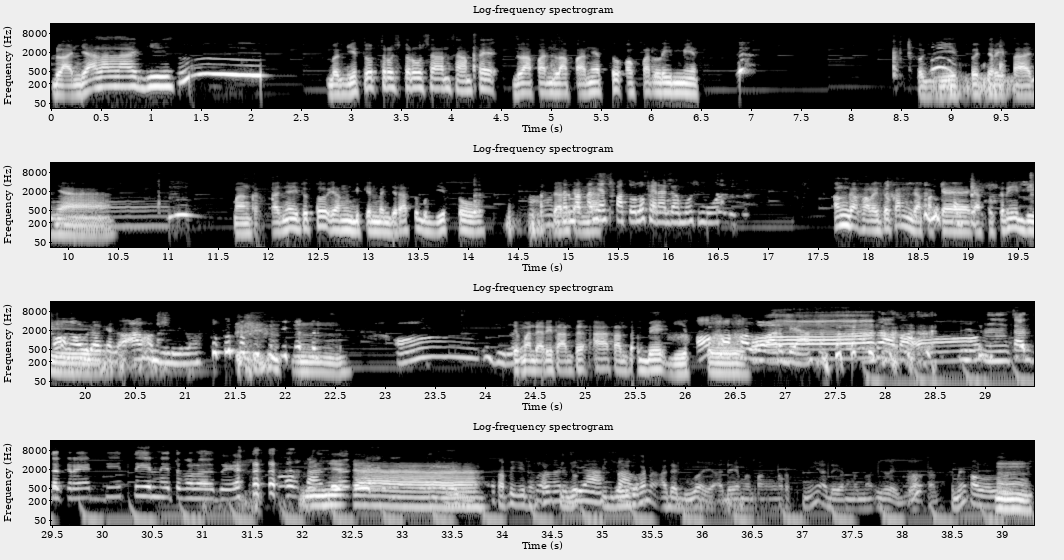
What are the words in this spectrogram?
Belanjalah lagi. Hmm. Begitu terus-terusan sampai 88-nya tuh over limit. Begitu ceritanya. Makanya itu tuh yang bikin menjerat tuh begitu. Heeh. Dan Dan, karena- makanya sepatu lo Ferragamo semua gitu. Enggak, kalau itu kan nggak pakai kartu kredit. Oh, nggak udah kan. Oh, alhamdulillah. Hmm. Oh, gila. Cuman dari tante A, tante B gitu. Oh, luar biasa. Oh. Apa? Oh. Hmm, tante kreditin itu kalau itu ya. Iya. Tapi gini, kan pinjol, pinjol itu kan ada dua ya, ada yang memang resmi, ada yang memang ilegal kan. Sebenarnya kalau lo Hmm.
